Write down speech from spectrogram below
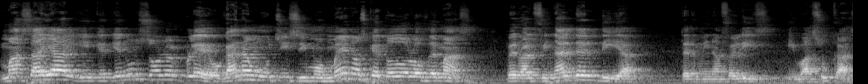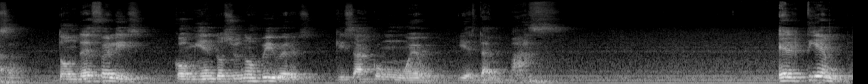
Más hay alguien que tiene un solo empleo, gana muchísimo menos que todos los demás, pero al final del día termina feliz y va a su casa, donde es feliz, comiéndose unos víveres, quizás con un huevo, y está en paz. El tiempo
